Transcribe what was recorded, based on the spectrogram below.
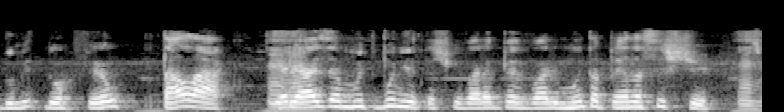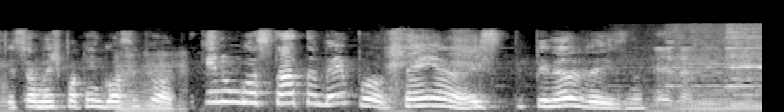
do mito do Orfeu, tá lá. Uhum. E aliás é muito bonito, acho que vale, vale muito a pena assistir. Uhum. Especialmente para quem gosta uhum. de ópera. Quem não gostar também, pô, tenha primeira vez, né? Exato.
